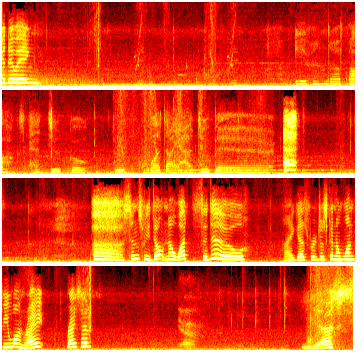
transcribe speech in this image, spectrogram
you doing? Even the fox had to go through what I had to bear. Ah! ah since we don't know what to do, I guess we're just gonna 1v1, right, Bryson? Yeah. Yes!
